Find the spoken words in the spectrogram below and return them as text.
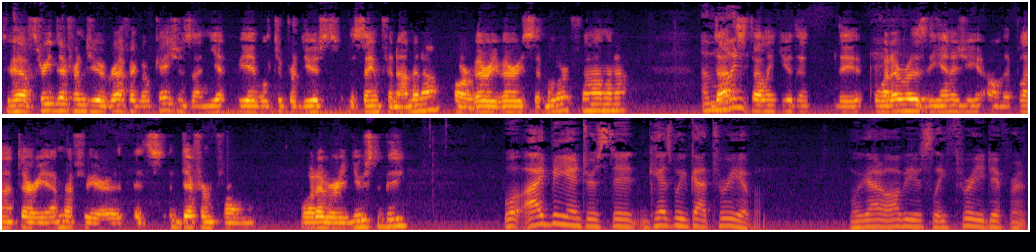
To have three different geographic locations and yet be able to produce the same phenomena or very, very similar phenomena, I'm that's won- telling you that the whatever is the energy on the planetary atmosphere, it's different from whatever it used to be. well, I'd be interested because we've got three of them. We got obviously three different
